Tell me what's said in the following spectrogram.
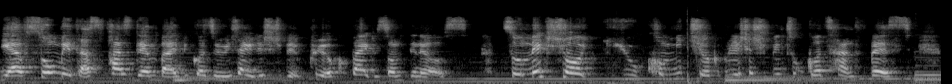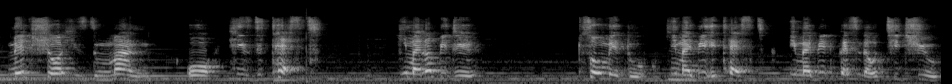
Their soulmate has passed them by because the recent relationship preoccupied with something else. So make sure you commit your relationship into God's hand first. Make sure He's the man or He's the test. He might not be the soulmate though. He might be a test. He might be the person that will teach you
